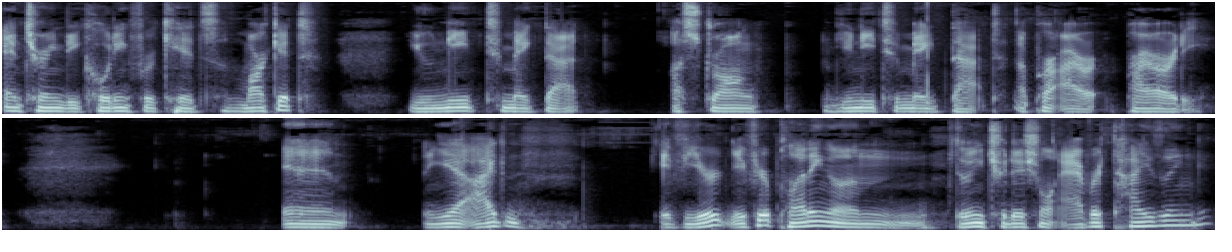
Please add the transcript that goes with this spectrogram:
entering the coding for kids market, you need to make that a strong you need to make that a prior, priority. And yeah, I if you're if you're planning on doing traditional advertising,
